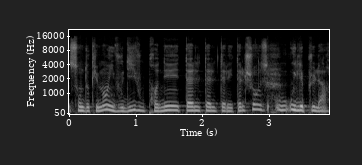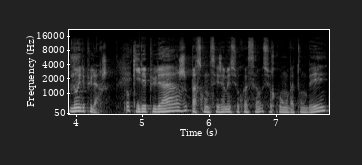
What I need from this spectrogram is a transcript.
son document, il vous dit vous prenez telle, telle, telle et telle chose, ou, il est plus large? Non, il est plus large. Il est plus large parce qu'on ne sait jamais sur quoi, sur quoi on va tomber.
